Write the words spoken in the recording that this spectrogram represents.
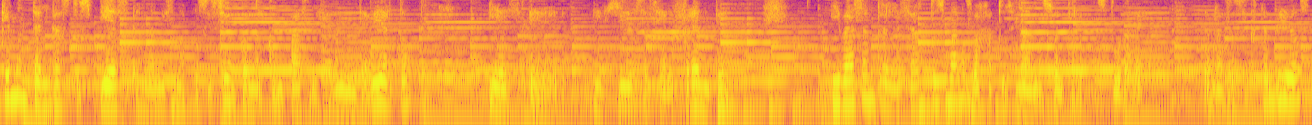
que mantengas tus pies en la misma posición con el compás ligeramente abierto, pies eh, dirigidos hacia el frente y vas a entrelazar tus manos, baja tus manos, suelta la postura de, de brazos extendidos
